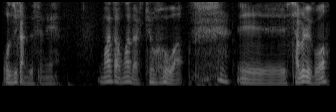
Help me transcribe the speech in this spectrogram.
お時間ですね。まだまだ今日は、えー、喋るぞ。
